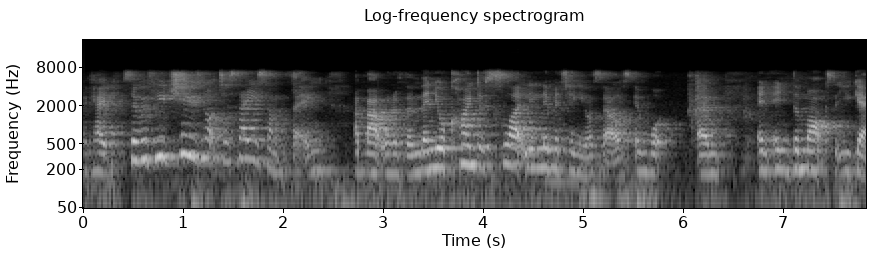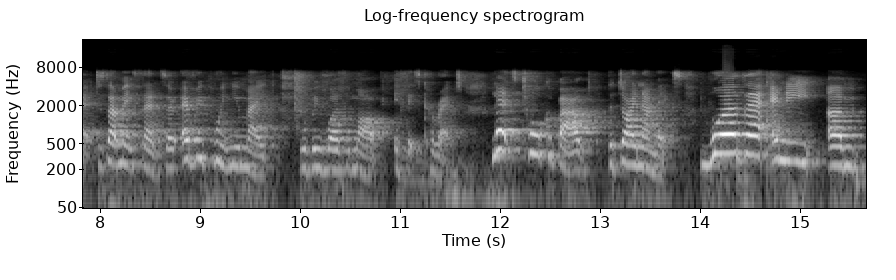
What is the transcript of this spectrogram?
Okay, so if you choose not to say something about one of them, then you're kind of slightly limiting yourselves in what um, in, in the marks that you get. Does that make sense? So every point you make will be worth a mark if it's correct. Let's talk about the dynamics. Were there any um,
